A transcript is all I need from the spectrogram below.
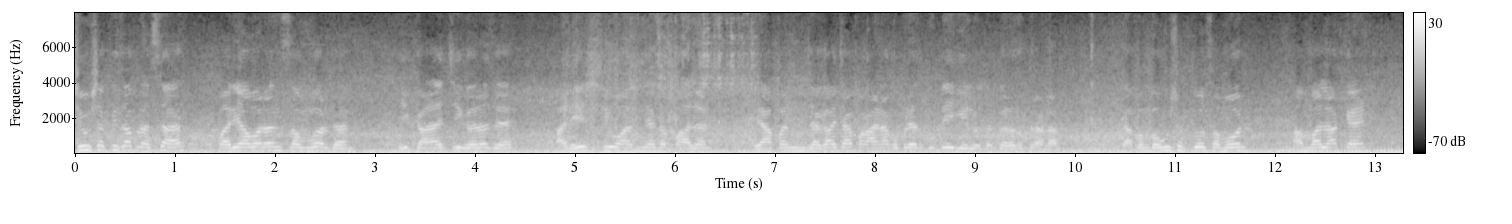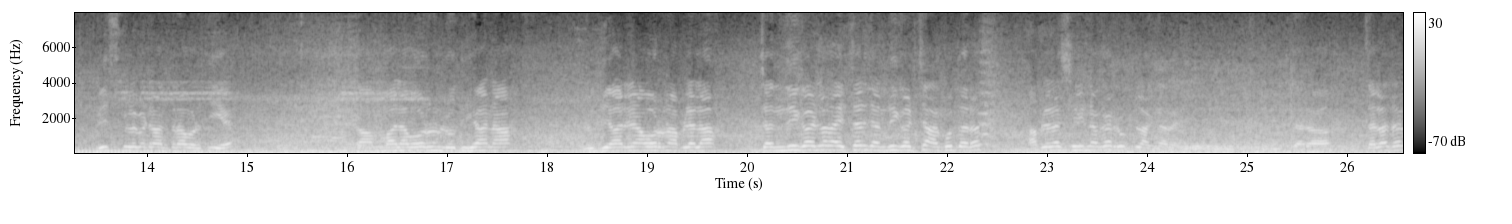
शिवशक्तीचा प्रसार पर्यावरण संवर्धन ही काळाची गरज आहे. आणि हे शिव आज्ञाचं पालन हे आपण जगाच्या पानाकोपऱ्यात कुठेही गेलो तर करतच राहणार. तर आपण बघू शकतो समोर अंबाला कॅन्ट वीस किलोमीटर अंतरावरती आहे. तर अंबालावरून लुधियाना लुधियानावरून आपल्याला चंदीगडला जायचं आहे चंदीगडच्या अगोदरच आपल्याला श्रीनगर रूट लागणार आहे. तर चला तर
